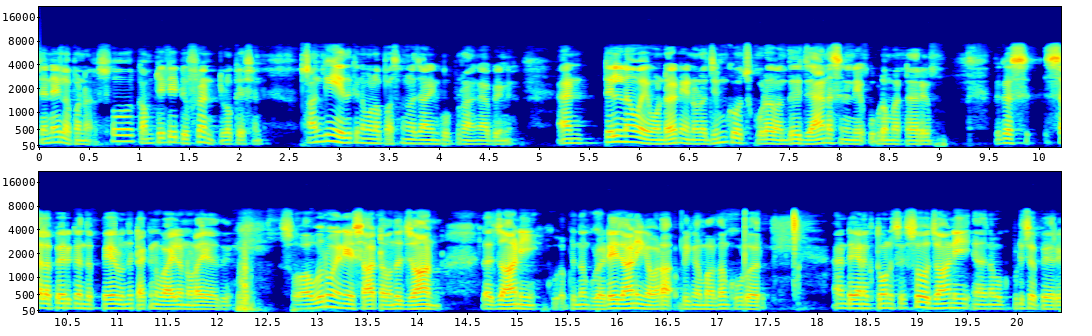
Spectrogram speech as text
சென்னையில் பண்ணேன். ஸோ கம்ப்ளீட்லி டிஃப்ரெண்ட் லொக்கேஷன் அங்கேயும் எதுக்கு நம்மளை பசங்களை ஜானின் கூப்பிட்றாங்க அப்படின்னு. And till now I wonder என்னோடய ஜிம் கோச் கூட வந்து ஜானஸ் என்னை கூப்பிட மாட்டார். பிகாஸ் சில பேருக்கு அந்த பேர் வந்து டக்குன்னு வாயில் நுழையாது. ஸோ அவரும் என்னைய ஷார்ட்டை வந்து ஜான் இல்லை ஜானி கு- அப்படின்னு தான் கூப்பிடுவார். டே ஜானி இங்கே வாடா அப்படிங்கிற மாதிரி தான் கூடுவார் அண்ட் எனக்கு தோணுச்சு ஸோ ஜானி அது நமக்கு பிடிச்ச பேர்.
